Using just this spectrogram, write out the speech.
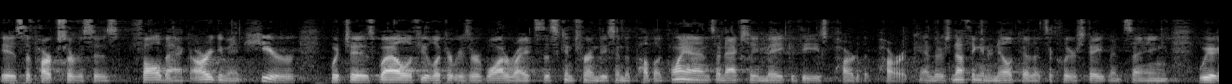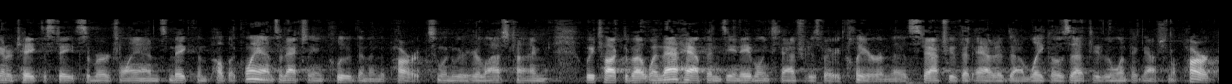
is the Park Service's fallback argument here, which is, well, if you look at reserve water rights, this can turn these into public lands and actually make these part of the park. And there's nothing in ANILCA that's a clear statement saying we are going to take the state's submerged lands, make them public lands, and actually include them in the parks. When we were here last time, we talked about when that happens, the enabling statute is very clear. And the statute that added um, Lake Ozette to the Olympic National Park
